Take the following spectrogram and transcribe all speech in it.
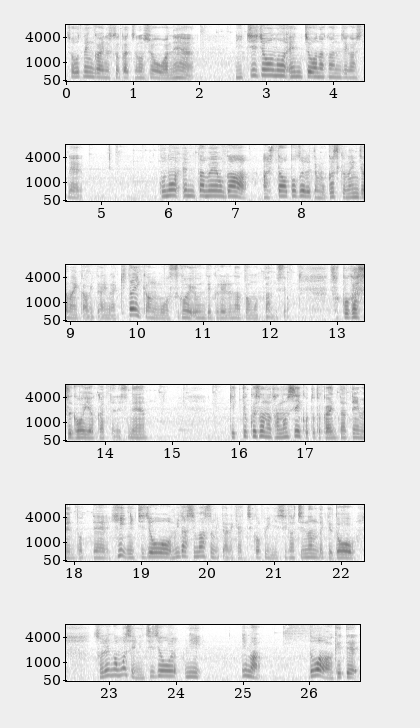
商店街の人たちのショーはね日常の延長な感じがしてこのエンタメが明日訪れてもおかしくないんじゃないかみたいな期待感をすごい生んでくれるなと思ったんですよ。そこがすごい良かったですね。結局その楽しいこととかエンターテインメントって非日常を生み出しますみたいなキャッチコピーにしがちなんだけどそれがもし日常に今ドアを開けて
